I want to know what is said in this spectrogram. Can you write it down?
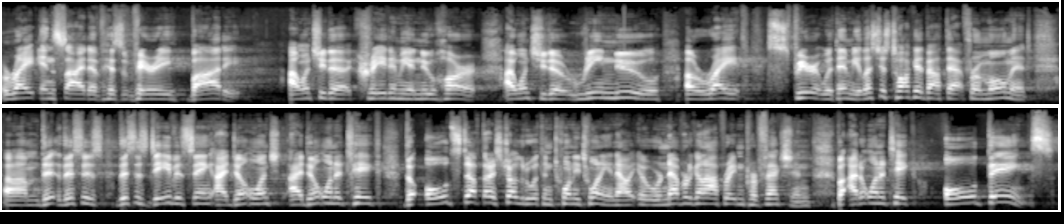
right inside of his very body. I want you to create in me a new heart. I want you to renew a right spirit within me. Let's just talk about that for a moment. Um, th- this, is, this is David saying, I don't, want, I don't want to take the old stuff that I struggled with in 2020. Now, we're never going to operate in perfection, but I don't want to take old things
